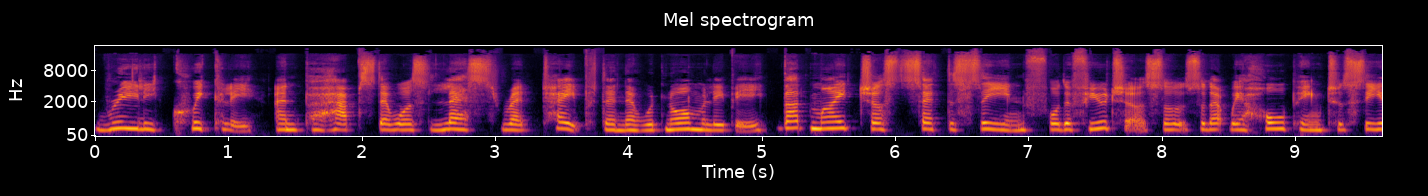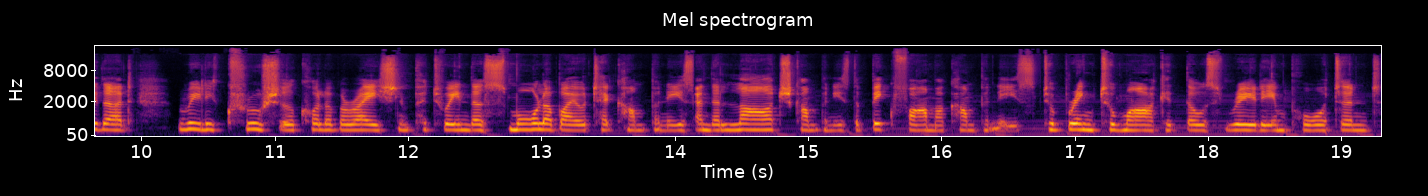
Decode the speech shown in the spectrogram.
really quickly and perhaps there was less red tape than there would normally be. That might just set the scene for the future so so that we're hoping to see that really crucial collaboration between the smaller biotech companies and the large companies the big pharma companies to bring to market those really important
